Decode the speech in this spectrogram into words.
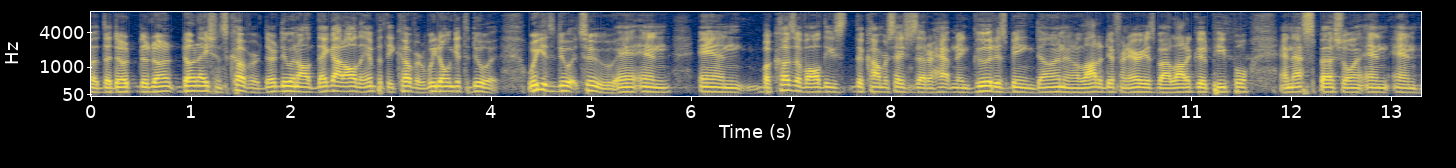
uh, the, do- the do- donations covered. They're doing all they got all the empathy covered. We don't get to do it. We get to do it too. And and, and because of all these the conversations that are happening good is being done in a lot of different areas by a lot of good people and that's special. And and, and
